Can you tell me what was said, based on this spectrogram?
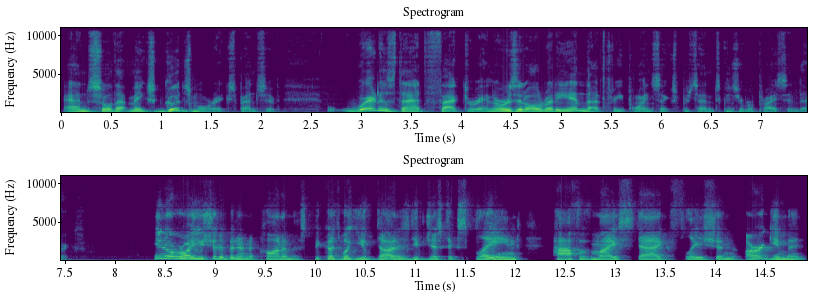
and so that makes goods more expensive. Where does that factor in, or is it already in that 3.6% consumer price index? You know, Roy, you should have been an economist because what you've done is you've just explained half of my stagflation argument,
